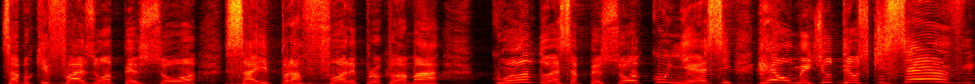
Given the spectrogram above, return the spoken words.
Sabe o que faz uma pessoa sair para fora e proclamar? Quando essa pessoa conhece realmente o Deus que serve.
